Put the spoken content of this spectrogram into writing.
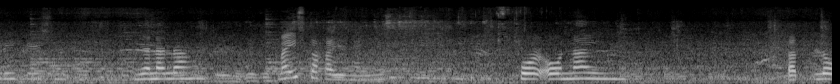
pairs na po. Yan na lang. May ista kayo ngayon. 409. Tatlo.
